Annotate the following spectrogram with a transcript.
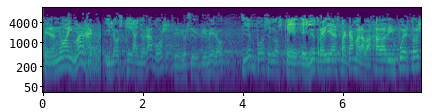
pero no hay margen. Y los que añoramos, eh, yo soy el primero, tiempos en los que eh, yo traía esta Cámara bajada de impuestos,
